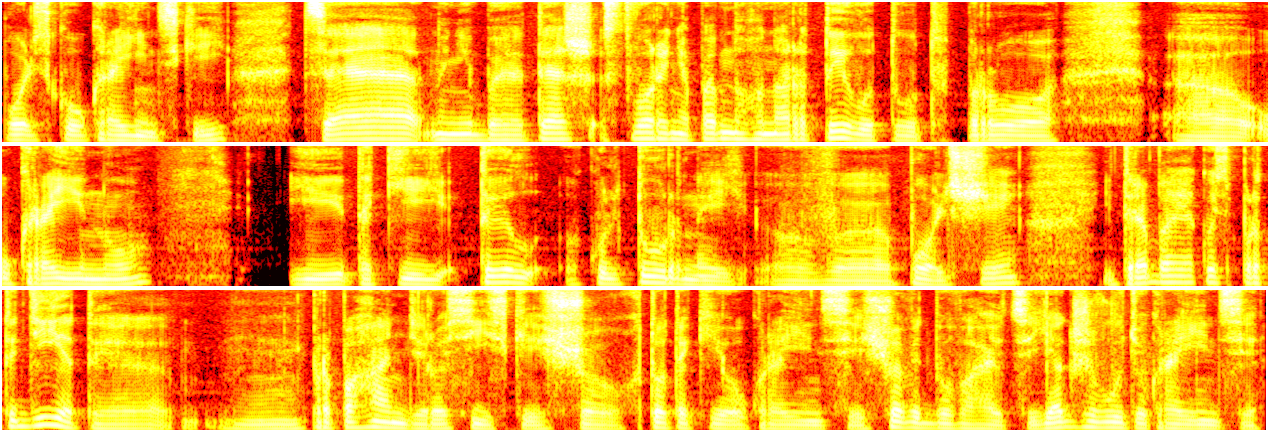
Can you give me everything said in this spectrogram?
польсько-український. Це ну, ніби теж створення певного наративу тут про е, Україну і такий тил культурний в Польщі. І треба якось протидіяти пропаганді російській, що хто такі українці, що відбувається, як живуть українці,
